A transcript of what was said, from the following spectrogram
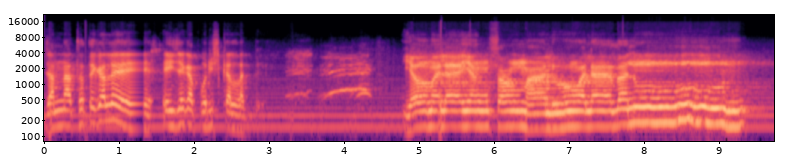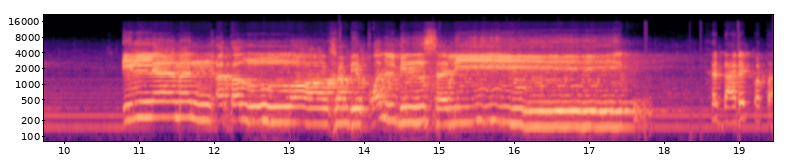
জান্নাত হতে গেলে এই জায়গা পরিষ্কার লাগবে يوم لا ينفع مال ولا بنون إلا من أتى الله بقلب سليم ডাইরেক্ট কথা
